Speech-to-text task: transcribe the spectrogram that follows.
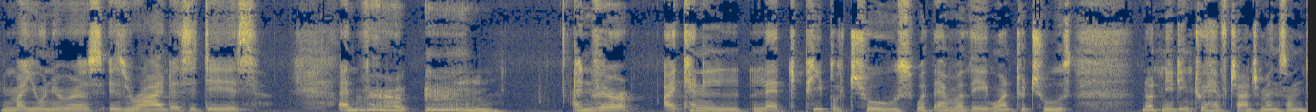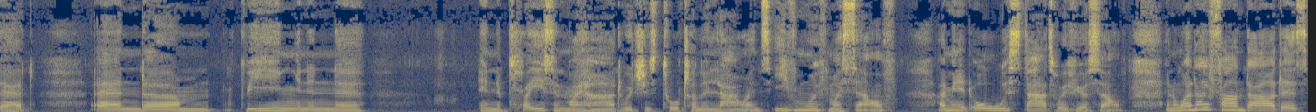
in my universe is right as it is, and where and where I can let people choose whatever they want to choose, not needing to have judgments on that, and um, being in a in a place in my heart which is total allowance, even with myself I mean, it always starts with yourself. And what I found out is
